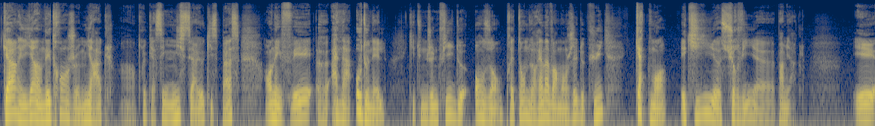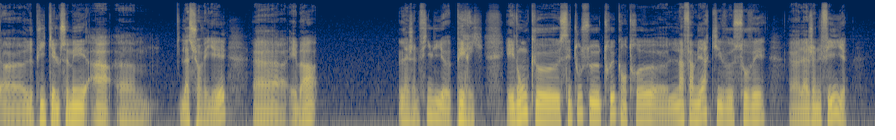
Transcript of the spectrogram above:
car il y a un étrange miracle, un truc assez mystérieux qui se passe. En effet, Anna O'Donnell, qui est une jeune fille de 11 ans, prétend ne rien avoir mangé depuis 4 mois et qui survit par miracle. Et depuis qu'elle se met à la surveiller, et euh, eh bah la jeune fille euh, périt. Et donc euh, c'est tout ce truc entre l'infirmière qui veut sauver la jeune fille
